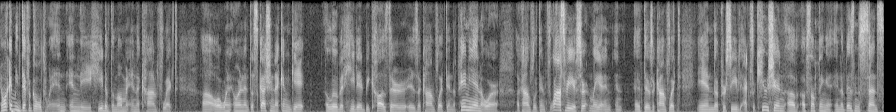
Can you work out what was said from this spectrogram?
And what can be difficult in, in the heat of the moment in a conflict uh, or, when, or in a discussion that can get a little bit heated because there is a conflict in opinion or a conflict in philosophy, or certainly in, in, if there's a conflict in the perceived execution of, of something in a business sense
